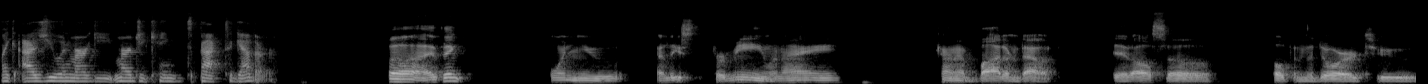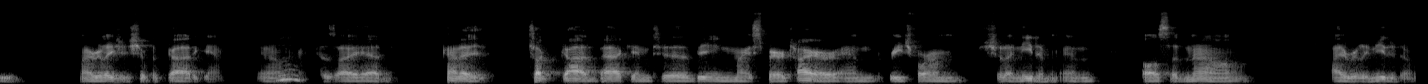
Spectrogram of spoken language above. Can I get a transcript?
like as you and margie margie came back together well i think when you at least for me when i kind of bottomed out it also opened the door to my relationship with god again you know because mm. i had kind of tuck god back into being my spare tire and reach for him should i need him. And all of a sudden now I really needed him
